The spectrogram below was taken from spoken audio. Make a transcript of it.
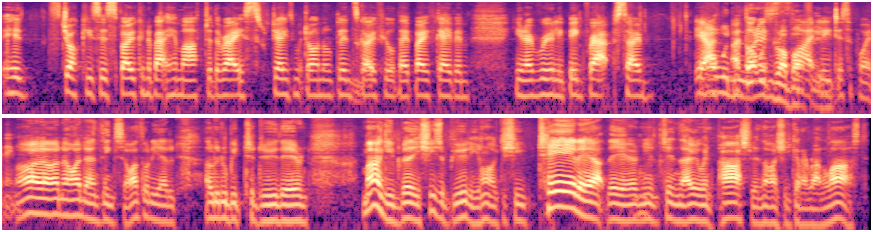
his jockeys has spoken about him after the race. James McDonald, Glyn mm. Schofield, they both gave him, you know, really big raps. So, yeah, I, I thought I it was slightly disappointing. I, no, I don't think so. I thought he had a little bit to do there. And Margie B, she's a beauty. Like she teared out there, and then they went past her, and thought she's going to run last.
